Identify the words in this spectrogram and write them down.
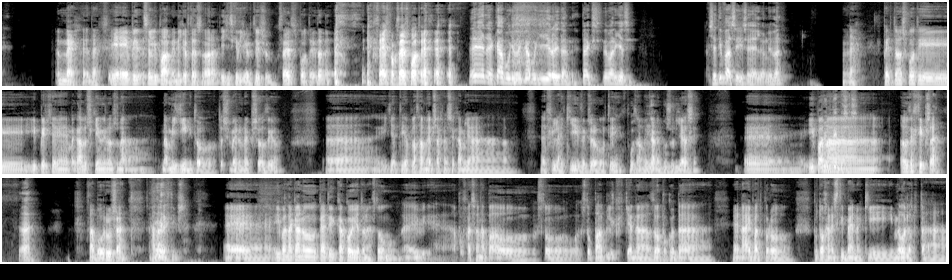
Ναι, εντάξει. Ε, ε, επειδή- σε λυπάμαι, είναι γιορτές τώρα. Είχες και τη γιορτή σου χθες, πότε ήταν. χθες, προχθές, πότε; Ε, ναι, κάπου, και- κάπου εκεί γύρω ήταν. Εντάξει, δεν βαριέσαι. Σε τι φάση είσαι, Λεωνίδα; Ναι. Περιττώ να σου πω ότι υπήρχε μεγάλος κίνδυνος να, να μην γίνει το, το σημερινό επεισόδιο. Ε, γιατί απλά θα με έψαχνε σε καμιά ε, φυλακή, δεν ξέρω εγώ τι, που θα με Ναι. έκανε μπουζουριάσει. Ε, είπα Ποιον να... χτύπησες; Ε, δεν χτύπησα. Α, Θα μπορούσα, αλλά δεν χτύπησα. Ε, είπα να κάνω κάτι κακό για τον εαυτό μου. Ε, ε, αποφάσισα να πάω στο, στο public και να δω από κοντά ένα iPad Pro που το είχαν στημένο εκεί με όλα του τα,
